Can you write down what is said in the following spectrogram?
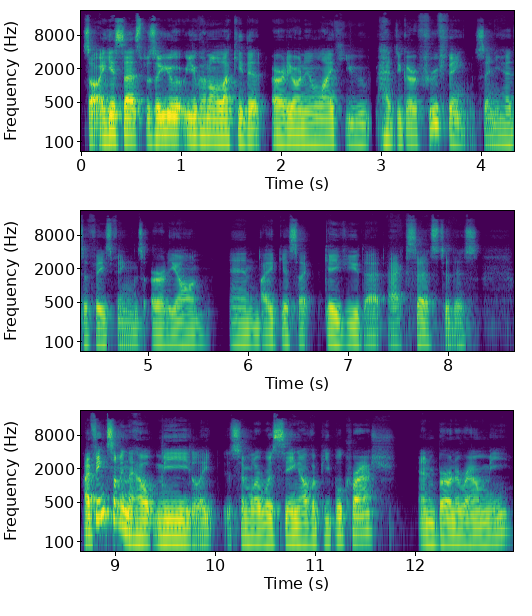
So I guess that's so you you're kind of lucky that early on in life you had to go through things and you had to face things early on. And I guess that gave you that access to this. I think something that helped me, like similar, was seeing other people crash and burn around me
